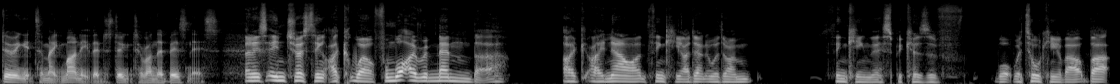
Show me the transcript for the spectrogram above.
doing it to make money. They're just doing it to run their business. And it's interesting. I well, from what I remember, I I now I'm thinking. I don't know whether I'm thinking this because of what we're talking about. But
